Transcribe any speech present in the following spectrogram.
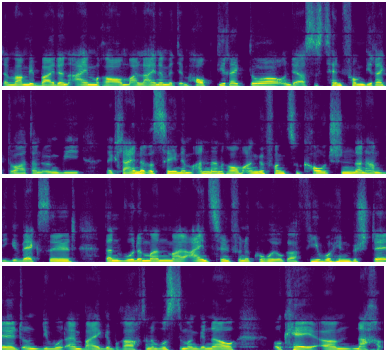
dann waren wir beide in einem Raum alleine mit dem Hauptdirektor und der Assistent vom Direktor hat dann irgendwie eine kleinere Szene im anderen Raum angefangen zu coachen, dann haben die gewechselt, dann wurde man mal einzeln für eine Choreografie wohin bestellt und die wurde einem beigebracht. Und dann wusste man genau, okay, ähm, nach,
